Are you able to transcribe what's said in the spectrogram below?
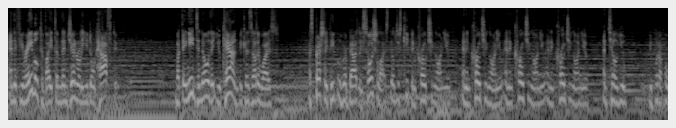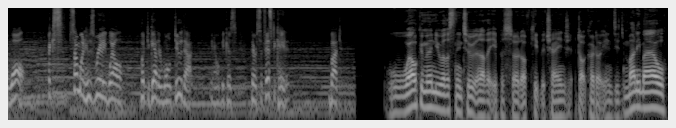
And if you're able to bite them, then generally you don't have to. But they need to know that you can because otherwise especially people who are badly socialized, they'll just keep encroaching on you and encroaching on you and encroaching on you and encroaching on you until you, you put up a wall. Like someone who's really well put together won't do that, you know, because they're sophisticated. But welcome in. You are listening to another episode of KeepTheChange.co.nz's Money Mail.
